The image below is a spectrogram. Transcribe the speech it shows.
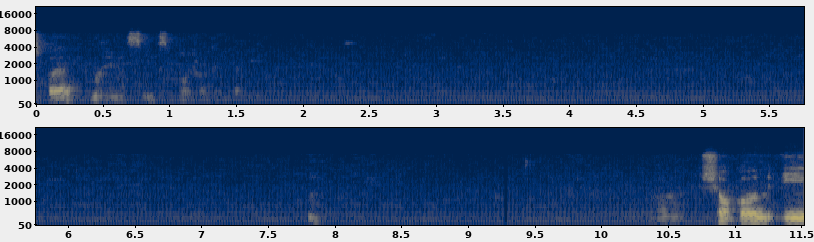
square minus বসাতে পারি সকল a,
